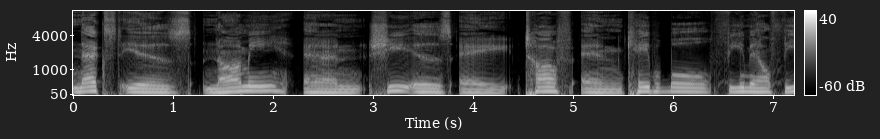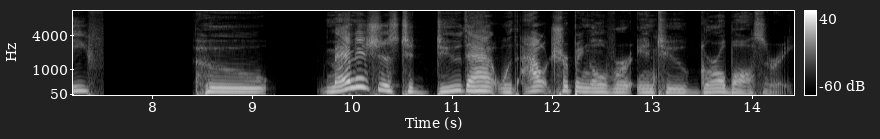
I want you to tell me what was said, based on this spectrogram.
Next is Nami, and she is a tough and capable female thief who manages to do that without tripping over into girl bossery.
